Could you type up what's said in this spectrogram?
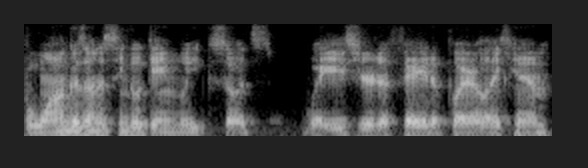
Bouanga's on a single game week, so it's way easier to fade a player like him.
